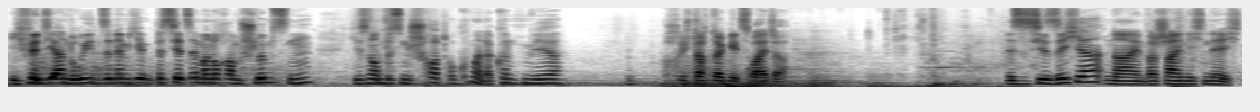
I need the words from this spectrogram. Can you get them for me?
Ich finde, die Androiden sind nämlich bis jetzt immer noch am schlimmsten. Hier ist noch ein bisschen Schrott. Oh, guck mal, da könnten wir... Ach, ich dachte, da geht's weiter. Ist es hier sicher? Nein, wahrscheinlich nicht.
